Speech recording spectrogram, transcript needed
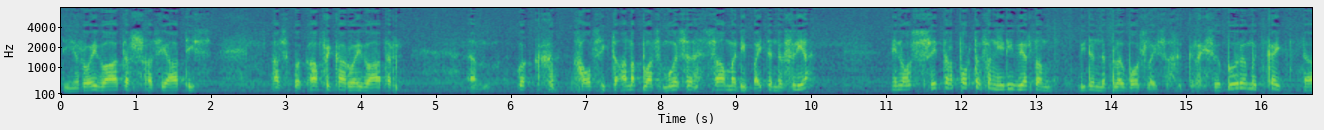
die rooi waters Asiaties as ook Afrika rooi water. Ehm um, ook galsiekte anaplasmose saam met die buitende vlee. En ons het rapporte van hierdie weerstandbiedende blou bosluise gekry. So boere moet kyk na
